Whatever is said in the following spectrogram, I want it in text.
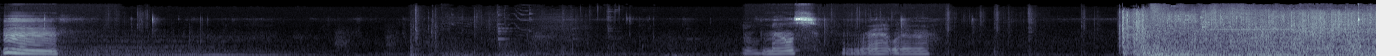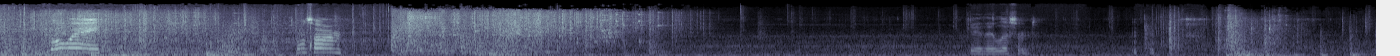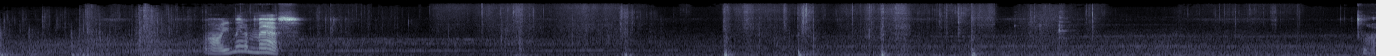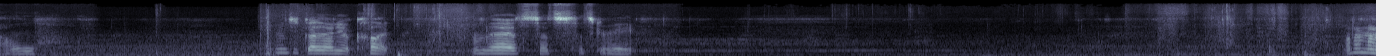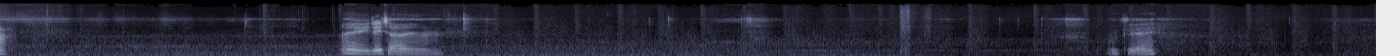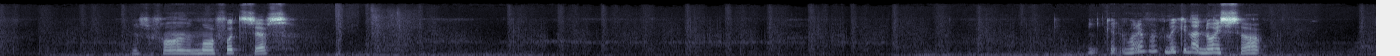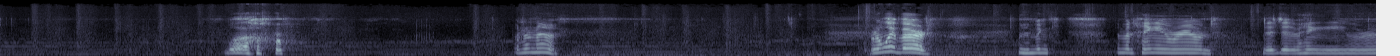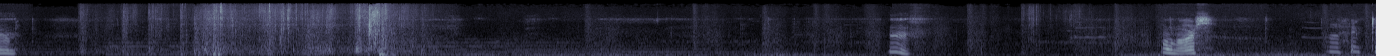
Hmm. Mouse, rat, whatever. Go away! Don't harm! Okay, they listened. oh, you made a mess. Oh. You just got it on your cut. Oh, that's that's that's great. I don't know. Hey, daytime. Okay. Guess we're following more footsteps. Whatever making that noise stop. Whoa. I don't know. Run away, bird! They've been, they've been hanging around. They've been hanging you around.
